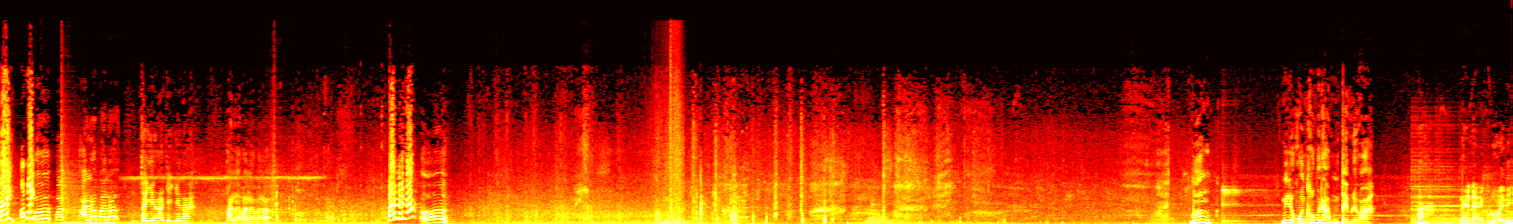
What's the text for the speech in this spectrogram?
ไป เอาไป เออไปไปแล้วไปแล้วใจเย็นนะใจเย็นนะไปแล้วไปแล้วไปแล้ว ไปเลยนะ เออ มึง มีแต่คนเข้ามาด่ามึงเต็มเลยว่ะ ฮะไหนไหนกูดูหน่อยดิ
